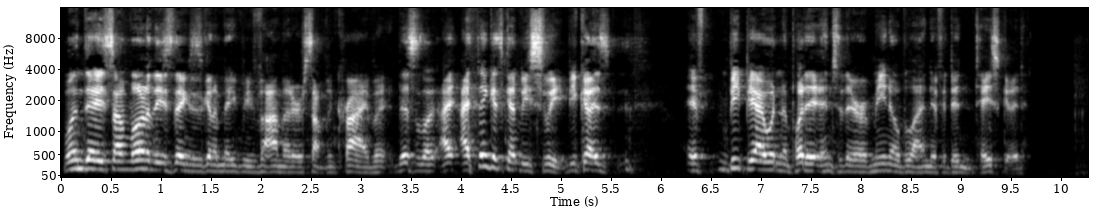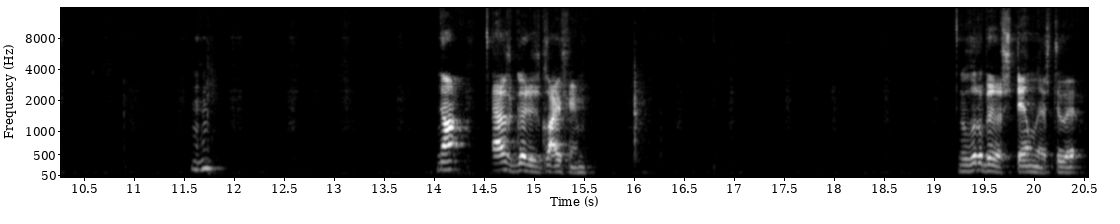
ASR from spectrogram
one day, some one of these things is going to make me vomit or something, cry. But this, look, I, I think it's going to be sweet because if BPI wouldn't have put it into their amino blend if it didn't taste good. Mm-hmm. Not as good as glycine. A little bit of staleness to it.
